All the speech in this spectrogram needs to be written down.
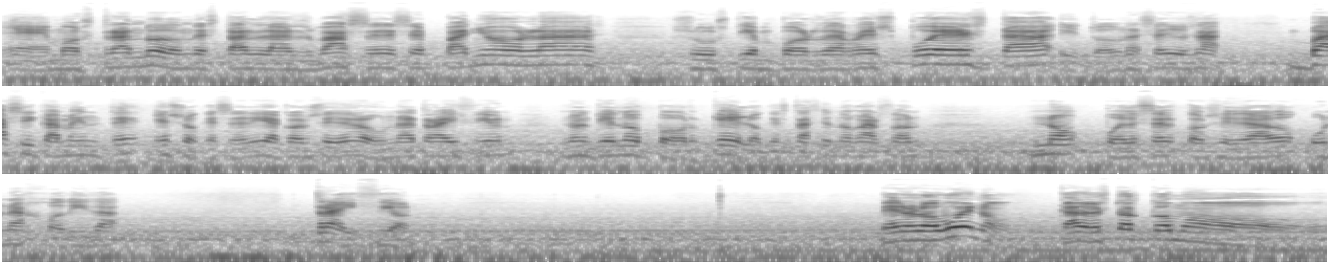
eh, mostrando dónde están las bases españolas, sus tiempos de respuesta y toda una serie. O sea, básicamente eso que sería considerado una traición, no entiendo por qué lo que está haciendo Garzón no puede ser considerado una jodida traición. Pero lo bueno, claro, esto es como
